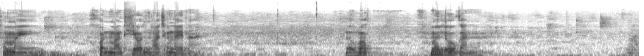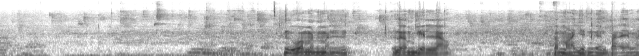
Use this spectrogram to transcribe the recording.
ทำไมคนมาเที่ยวน้อยจังเลยนะ หรือว่าไม่รู้กัน หรือว่ามันมันเริ่มเย็นแล้วเรามาเย็นเกินไปไหม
